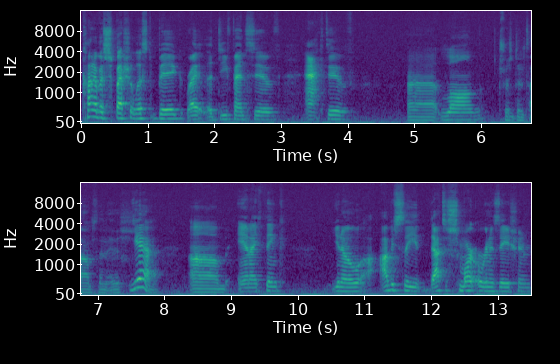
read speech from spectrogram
kind of a specialist big, right? A defensive, active, uh, long. Tristan Thompson ish. Yeah. Um, and I think, you know, obviously that's a smart organization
